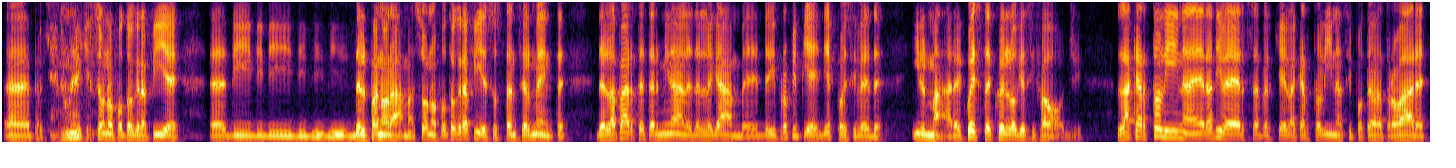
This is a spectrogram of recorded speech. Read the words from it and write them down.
eh, perché non è che sono fotografie eh, di, di, di, del panorama, sono fotografie sostanzialmente della parte terminale delle gambe e dei propri piedi e poi si vede il mare. Questo è quello che si fa oggi. La cartolina era diversa perché la cartolina si poteva trovare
